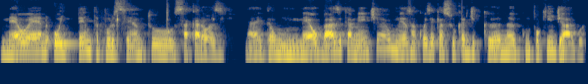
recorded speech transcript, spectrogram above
Mel é 80% sacarose. Né? Então, mel basicamente é a mesma coisa que açúcar de cana com um pouquinho de água.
